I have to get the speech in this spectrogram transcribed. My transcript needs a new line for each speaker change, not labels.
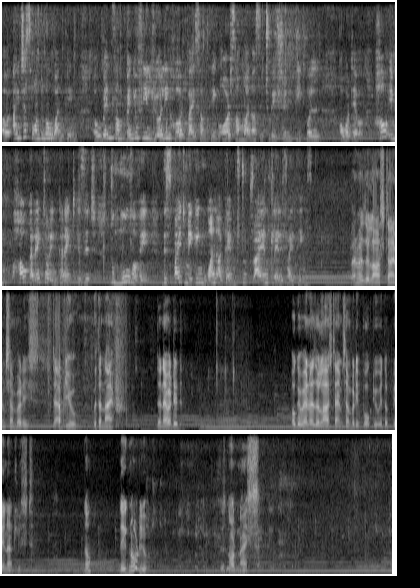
Uh, I just want to know one thing. Uh, when some, when you feel really hurt by something or someone, a situation, people, or whatever, how how correct or incorrect is it to move away despite making one attempt to try and clarify things?
When was the last time somebody stabbed you with a knife? They never did? Okay, when was the last time somebody poked you with a pin at least? No? They ignored you. This is not nice.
